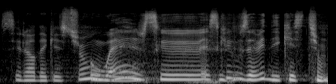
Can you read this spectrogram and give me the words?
C'est l'heure des questions. ou- Ouais, est-ce que, est-ce que vous avez des questions?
